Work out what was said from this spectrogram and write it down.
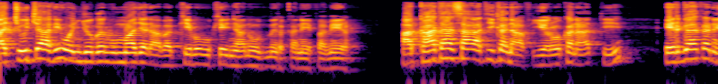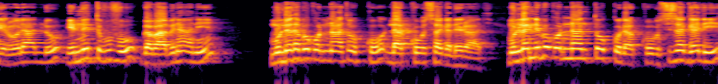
hacuuccaa fi wanjoo garbummaa jalaa bakkee ba'uu keenyaa nuuf mirkaneeffameera. Akkaataa sa'aatii kanaaf yeroo kanaatti ergaa kana yeroo ilaallu inni itti fufu gabaabinaanii mul'ata boqonnaa tokko lakkoofsa sagaliraati. Mul'anni boqonnaan tokko lakkoofsi sagalii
